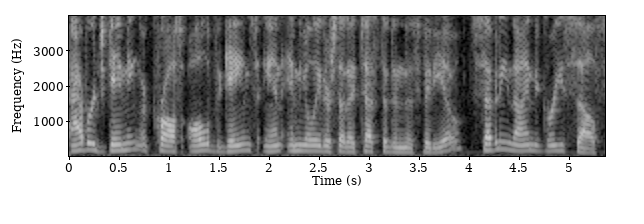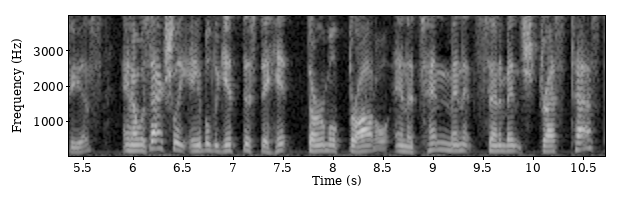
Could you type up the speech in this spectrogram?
Average gaming across all of the games and emulators that I tested in this video, 79 degrees Celsius. And I was actually able to get this to hit thermal throttle in a 10 minute sentiment stress test.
